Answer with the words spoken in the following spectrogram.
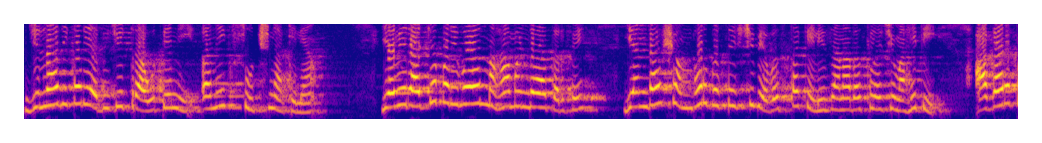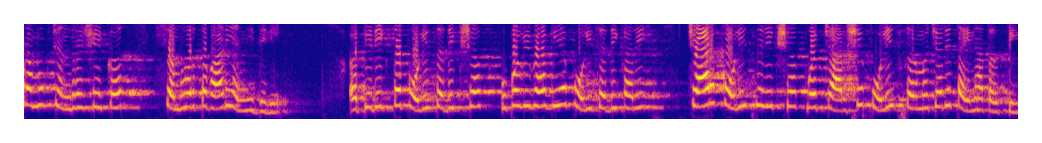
जिल्हाधिकारी अभिजित राऊत यांनी अनेक सूचना केल्या. यावेळी राज्य परिवहन महामंडळातर्फे यंदा शंभर बसेसची व्यवस्था केली जाणार असल्याची माहिती आगार प्रमुख चंद्रशेखर समर्थवाड यांनी दिली. अतिरिक्त पोलीस अधीक्षक उपविभागीय पोलीस अधिकारी चार पोलीस निरीक्षक व चारशे पोलीस कर्मचारी तैनात असतील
